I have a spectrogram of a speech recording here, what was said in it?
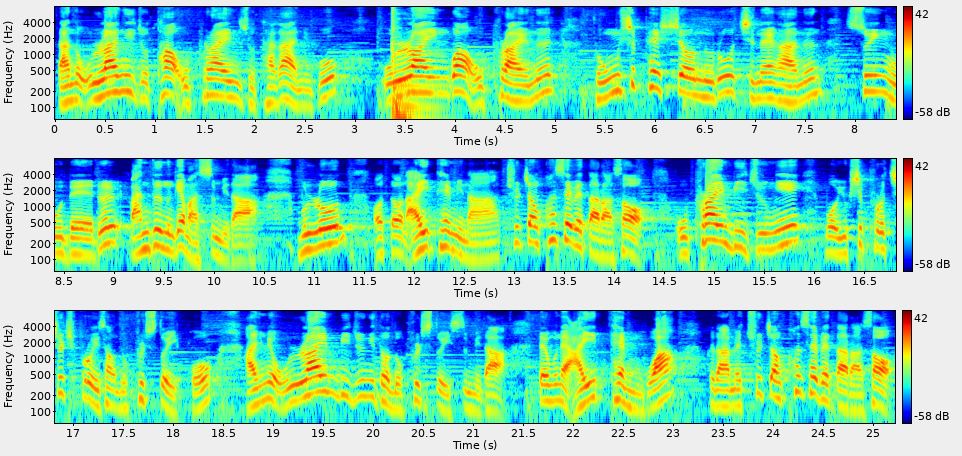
나는 온라인이 좋다, 오프라인이 좋다가 아니고 온라인과 오프라인을 동시 패션으로 진행하는 수익 모델을 만드는 게 맞습니다. 물론 어떤 아이템이나 출전 컨셉에 따라서 오프라인 비중이 뭐 60% 70% 이상 높을 수도 있고 아니면 온라인 비중이 더 높을 수도 있습니다. 때문에 아이템과 그 다음에 출점 concept에 따라서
